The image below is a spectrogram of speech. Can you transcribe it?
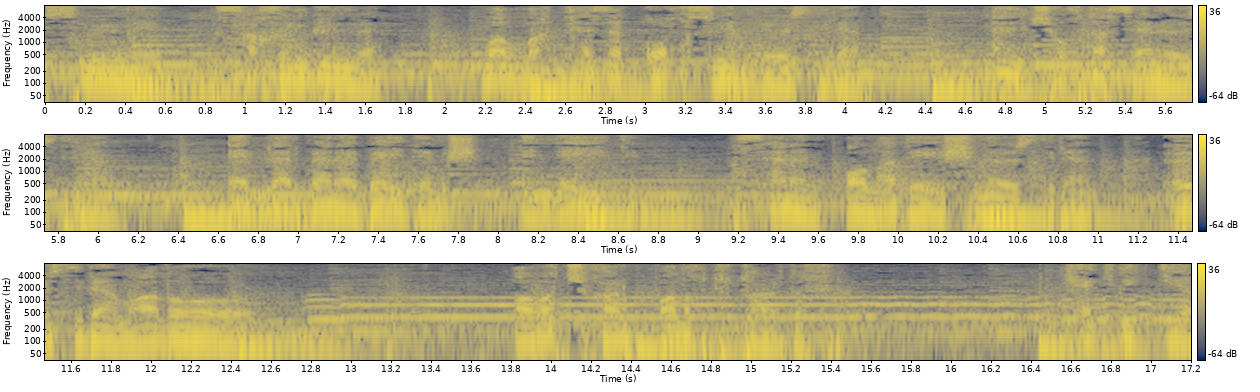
suyunu, sakın gülme. Vallahi teze kokusunu bile özlürem. En çok da seni özlürem. Eller bana bey demiş. E neydim? Senin ola değişini özlürem. Özlürem alo. Ava çıkarıp balık tutardık. Keklik diye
